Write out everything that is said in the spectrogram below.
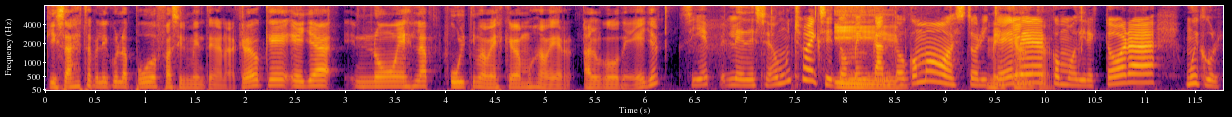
quizás esta película pudo fácilmente ganar. Creo que ella no es la última vez que vamos a ver algo de ella. Sí, es- le deseo mucho éxito. Me Y encantó como storyteller, como directora. Muy cool.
